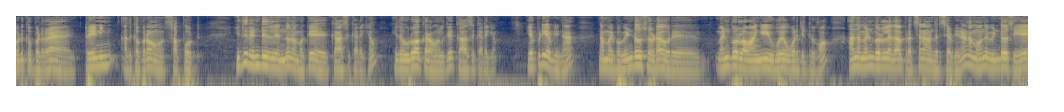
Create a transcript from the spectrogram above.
கொடுக்கப்படுற ட்ரைனிங் அதுக்கப்புறம் சப்போர்ட் இது ரெண்டு இதுலேருந்தும் நமக்கு காசு கிடைக்கும். இதை உருவாக்குறவங்களுக்கு காசு கிடைக்கும். எப்படி அப்படின்னா நம்ம இப்போ விண்டோஸோட ஒரு மென்பொருளை வாங்கி உபயோகப்படுத்திகிட்டு இருக்கோம் அந்த மென்பொருள் ஏதாவது பிரச்சனை வந்துருச்சு அப்படின்னா நம்ம வந்து விண்டோஸையே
